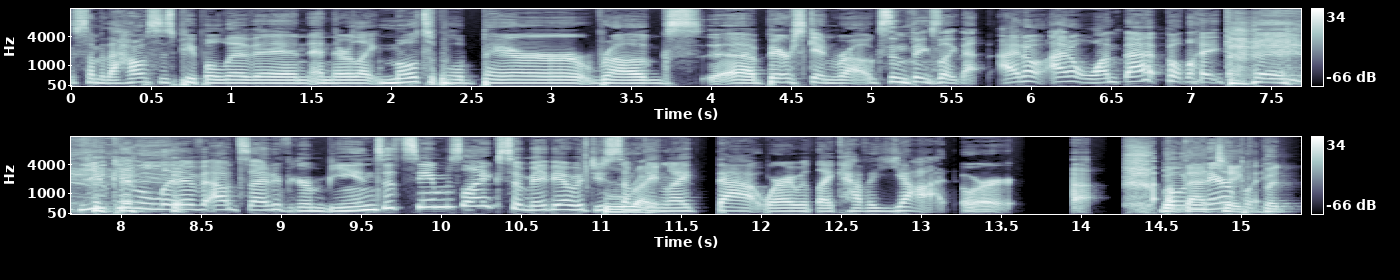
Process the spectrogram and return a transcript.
some of the houses people live in, and they're like multiple bear rugs, uh, bearskin rugs, and things like that. I don't, I don't want that, but like you can live outside of your means. It seems like so. Maybe I would do something Right. like that, where I would like have a yacht or but own an that take but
